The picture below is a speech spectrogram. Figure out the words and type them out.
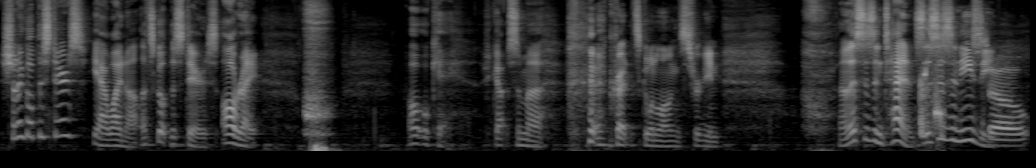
Should I go up the stairs? Yeah, why not? Let's go up the stairs. All right. Whew. Oh, okay. Got some uh, credits going along the screen. Now this is intense. This isn't easy. So,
